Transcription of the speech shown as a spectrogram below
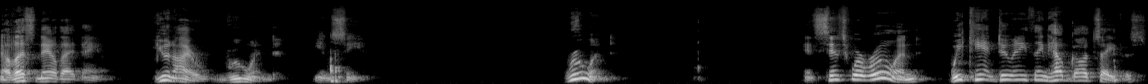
Now, let's nail that down. You and I are ruined in sin. Ruined. And since we're ruined, we can't do anything to help God save us.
